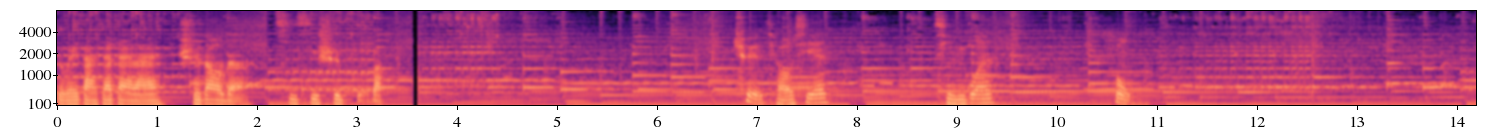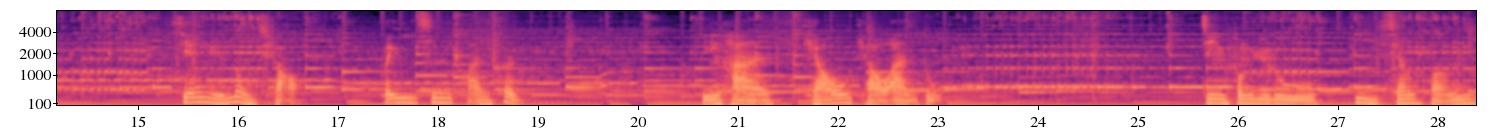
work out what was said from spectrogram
就为大家带来迟到的七夕诗词吧。《鹊桥仙》秦观，宋。仙云弄巧，飞星传恨，银汉迢迢暗度。金风玉露一相逢，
